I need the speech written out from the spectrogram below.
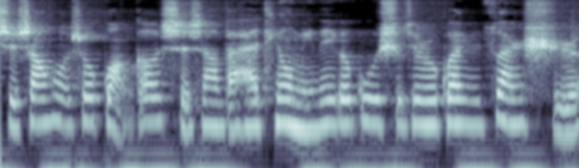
史上或者说广告史上吧还挺有名的一个故事，就是关于钻石。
